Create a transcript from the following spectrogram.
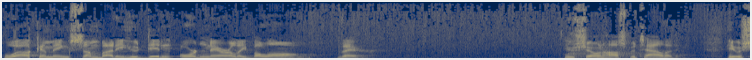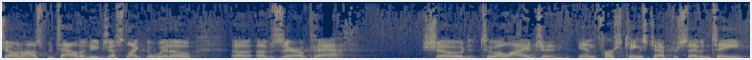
welcoming somebody who didn't ordinarily belong there. He was showing hospitality. He was shown hospitality just like the widow uh, of Zarephath showed to Elijah in 1 Kings chapter 17. You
